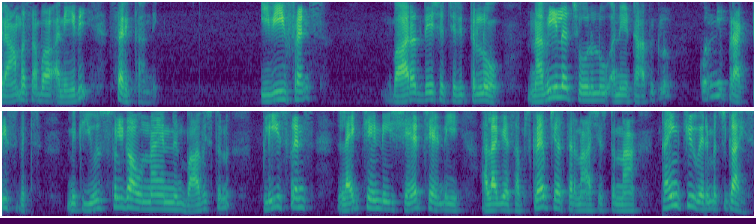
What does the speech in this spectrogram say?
గ్రామ సభ అనేది సరికాంది ఇవి ఫ్రెండ్స్ భారతదేశ చరిత్రలో నవీల చోళులు అనే టాపిక్లో కొన్ని ప్రాక్టీస్ బిట్స్ మీకు యూస్ఫుల్గా ఉన్నాయని నేను భావిస్తున్నా. ప్లీజ్ ఫ్రెండ్స్ లైక్ చేయండి షేర్ చేయండి అలాగే సబ్స్క్రైబ్ చేస్తారని ఆశిస్తున్నా. Thank you very much guys.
